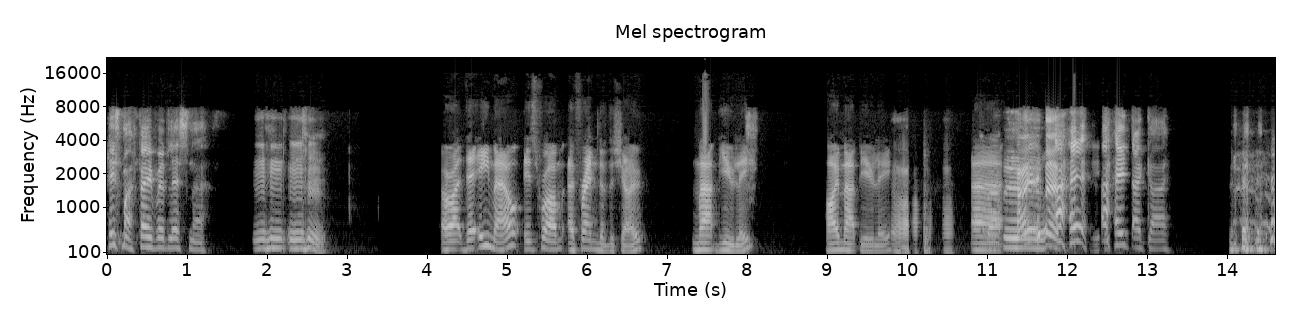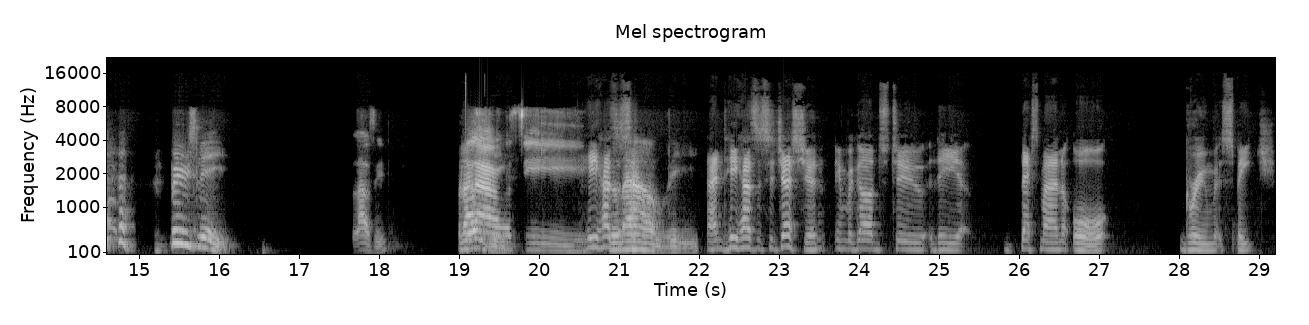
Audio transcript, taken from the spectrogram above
He's my favourite listener. Mm-hmm, mm-hmm. All right, the email is from a friend of the show, Matt Bewley. Hi, Matt Bewley. Oh. Uh, Boo. Hi, man. I, hate, I hate that guy. Boosley. Lousy. Lousy. Lousy. he has a, and he has a suggestion in regards to the best man or groom speech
